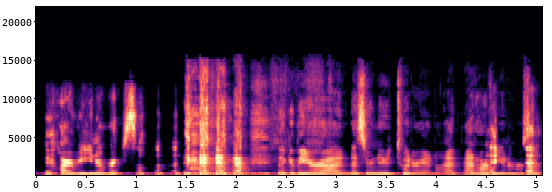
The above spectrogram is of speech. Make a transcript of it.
Harvey Universal. that could be your uh, that's your new Twitter handle at, at Harvey Universal.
